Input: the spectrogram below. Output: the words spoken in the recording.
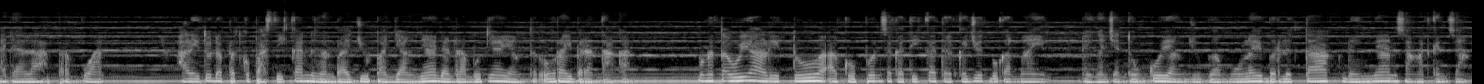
adalah perempuan. Hal itu dapat kupastikan dengan baju panjangnya dan rambutnya yang terurai berantakan. Mengetahui hal itu, aku pun seketika terkejut bukan main dengan jantungku yang juga mulai berdetak dengan sangat kencang.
